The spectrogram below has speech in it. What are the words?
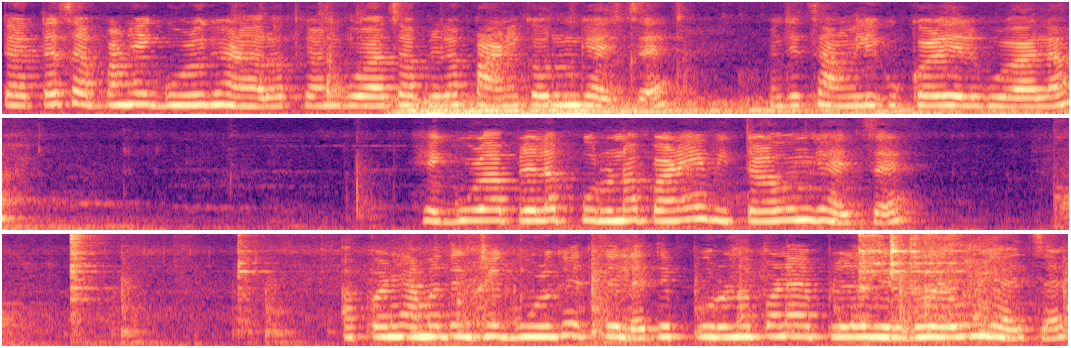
त्यातच आपण हे गुळ घेणार आहोत कारण गुळाचं आपल्याला पाणी करून घ्यायचं आहे. म्हणजे चांगली उकळ येईल गुळाला. हे गुळ आपल्याला पूर्णपणे वितळवून घ्यायचं आहे. आपण ह्यामध्ये जे गुळ घेतलेलं आहे ते पूर्णपणे आपल्याला विरघळवून घ्यायचं आहे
